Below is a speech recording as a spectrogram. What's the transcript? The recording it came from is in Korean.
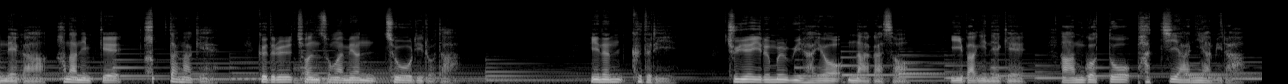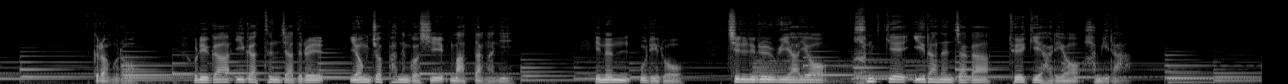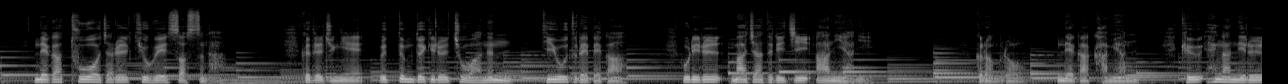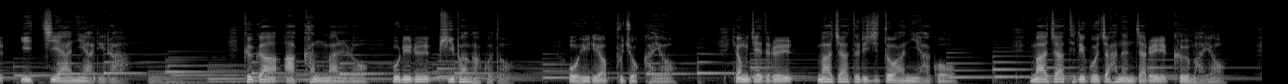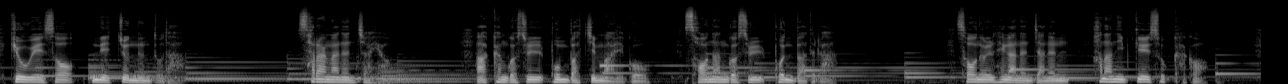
내가 하나님께 합당하게 그들을 전송하면 좋으리로다. 이는 그들이 주의 이름을 위하여 나가서 이방인에게 아무것도 받지 아니함이라. 그러므로 우리가 이 같은 자들을 영접하는 것이 마땅하니 이는 우리로 진리를 위하여 함께 일하는 자가 되게 하려 함이라. 내가 두어 자를 교회에 썼으나 그들 중에 으뜸되기를 좋아하는 디오드레베가 우리를 맞아들이지 아니하니 그러므로 내가 가면 그 행한 일을 잊지 아니하리라. 그가 악한 말로 우리를 비방하고도 오히려 부족하여 형제들을 맞아들이지도 아니하고 맞아들이고자 하는 자를 금하여 교회에서 내쫓는도다. 사랑하는 자여, 악한 것을 본받지 말고 선한 것을 본받으라. 선을 행하는 자는 하나님께 속하고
